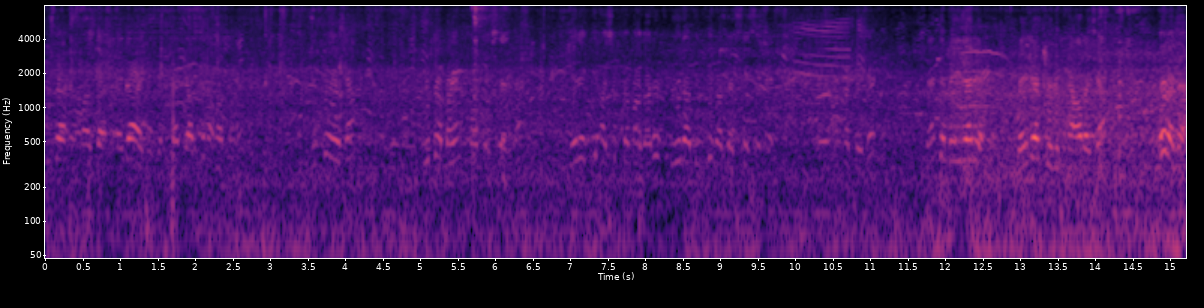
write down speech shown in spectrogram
Burada namazlarını eda edecekler, yatsı namazını. Çünkü hocam burada bayan kardeşlerine gerekli açıklamaları duyurabildiği kadar sesini e, anlatacak. Ben de beyleri, beyler bölümüne alacağım. Orada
